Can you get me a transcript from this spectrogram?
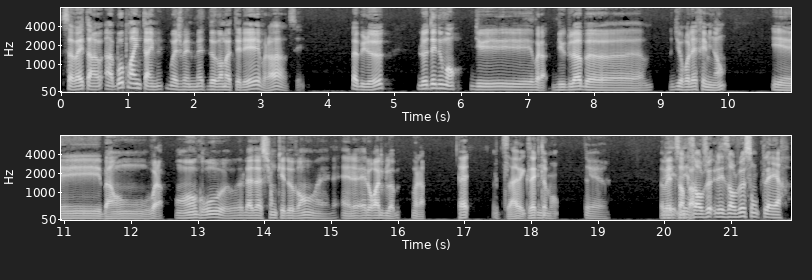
ça va être un, un, beau prime time. Moi, je vais me mettre devant ma télé. Voilà, c'est fabuleux. Le dénouement du voilà du globe du relais féminin. Et ben on, voilà, en gros, euh, la nation qui est devant, elle, aura le globe. Voilà. ça, exactement. Mm. Euh, ça va les, être sympa. Les enjeux, les enjeux sont clairs.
